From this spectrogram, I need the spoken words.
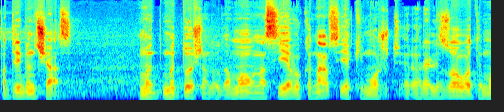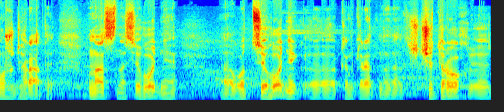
потрібен час. Ми, ми точно додамо. У нас є виконавці, які можуть реалізовувати, можуть грати. У нас на сьогодні, е, от сьогодні е, конкретно, чотирьох, е,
